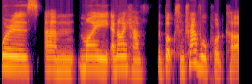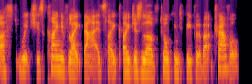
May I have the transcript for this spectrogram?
Whereas um, my and i have have the books and travel podcast which is kind of like that. It's like i just love talking to people about travel.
